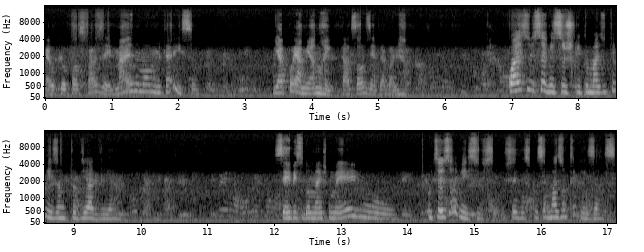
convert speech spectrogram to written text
É o que eu posso fazer. Mas no momento é isso. E apoiar minha mãe, que tá sozinha trabalhando. Quais os serviços que tu mais utiliza no teu dia a dia? Serviço doméstico mesmo, Os seus serviços, os serviços que você mais utiliza. assim.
